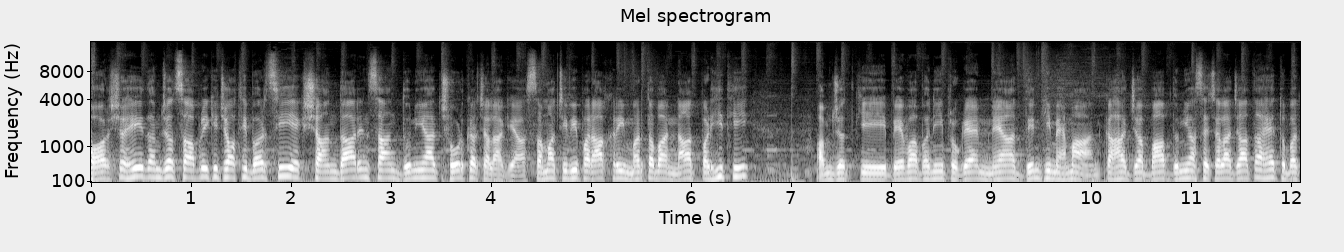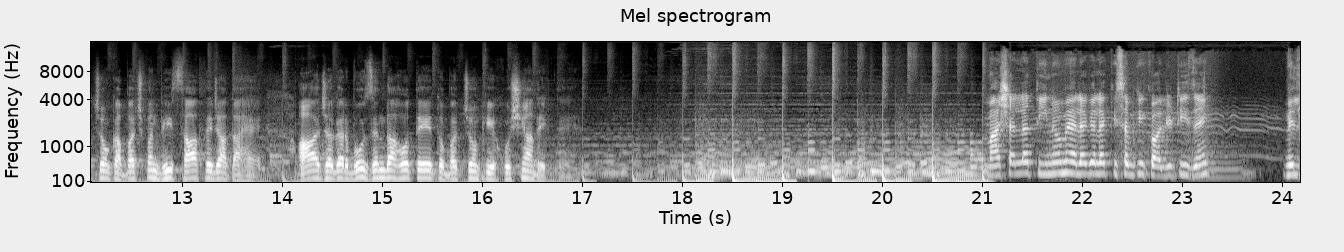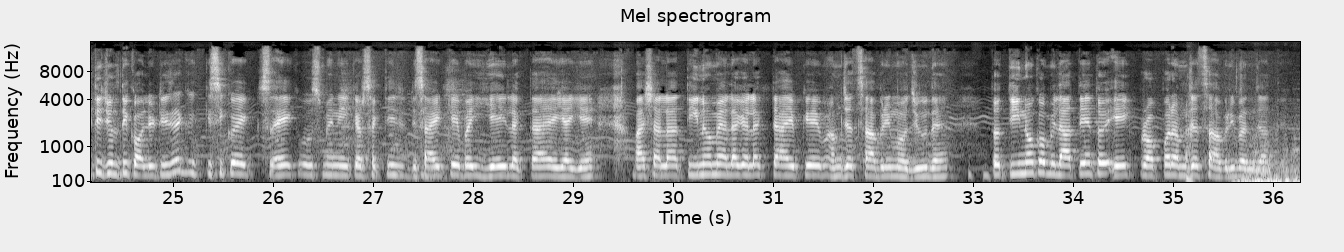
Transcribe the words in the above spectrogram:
और शहीद अमजद साबरी की चौथी बरसी, एक शानदार इंसान दुनिया छोड़कर चला गया। समा टीवी पर आखिरी मर्तबा नात पढ़ी थी। अमजद की बेवा बनी प्रोग्राम नया दिन की मेहमान। कहा, जब बाप दुनिया से चला जाता है तो बच्चों का बचपन भी साथ ले जाता है। आज अगर वो ज़िंदा होते तो बच्चों की खुशियाँ देखते हैं। माशाल्लाह, तीनों में अलग अलग किस्म की क्वालिटीज़ हैं। मिलती जुलती क्वालिटीज़ है, कि किसी को एक एक उसमें नहीं कर सकती डिसाइड कि भाई ये लगता है या ये। माशाल्लाह, तीनों में अलग अलग टाइप के अमजद साबरी मौजूद हैं। तो तीनों को मिलाते हैं तो एक प्रॉपर अमजद साबरी बन जाते हैं।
